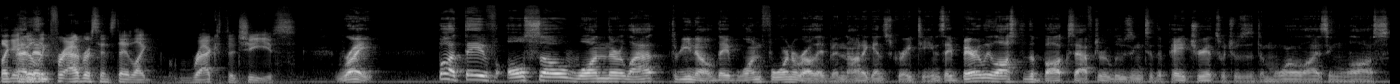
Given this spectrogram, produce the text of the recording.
Like it And feels then- like forever since they like wrecked the Chiefs. Right. But they've also won their last three. You know, they've won four in a row. They've been not against great teams. They barely lost to the Bucs after losing to the Patriots, which was a demoralizing loss.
